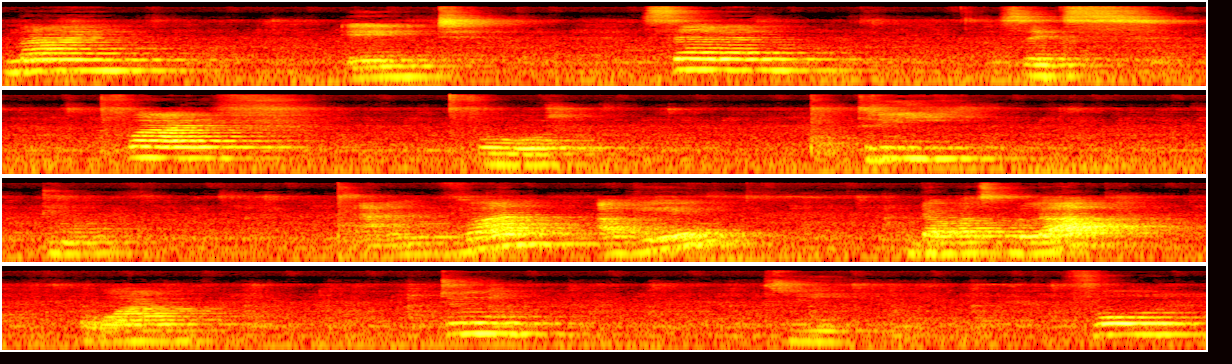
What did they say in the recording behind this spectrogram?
nine, eight, seven, six, five, four, three, two, and one. Again, dumbbells pull up. One, two, three, four,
